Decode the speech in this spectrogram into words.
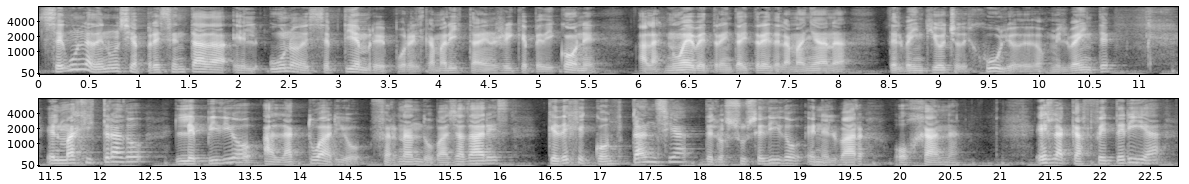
Según la denuncia presentada el 1 de septiembre por el camarista Enrique Pedicone a las 9.33 de la mañana del 28 de julio de 2020, el magistrado le pidió al actuario Fernando Valladares que deje constancia de lo sucedido en el bar Ojana. Es la cafetería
